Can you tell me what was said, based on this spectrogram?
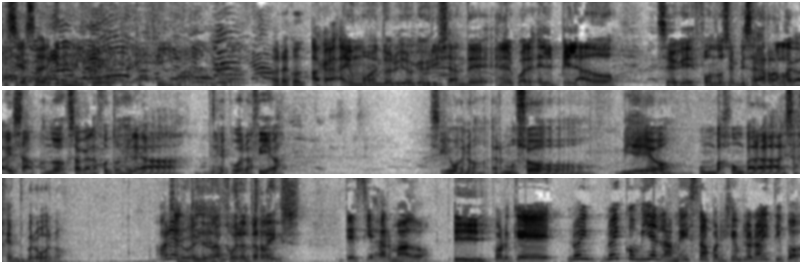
Quisiera saber quién es el que, el que filma, boludo. Habrá con... Acá hay un momento del video que es brillante en el cual el pelado se ve que de fondo se empieza a agarrar la cabeza cuando saca las fotos de la, de la ecografía. Así que bueno, hermoso video, un bajón para esa gente, pero bueno. Ahora Si lo ves desde afuera te reís. De si es armado. Y Porque no hay, no hay comida en la mesa, por ejemplo, no hay tipo.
